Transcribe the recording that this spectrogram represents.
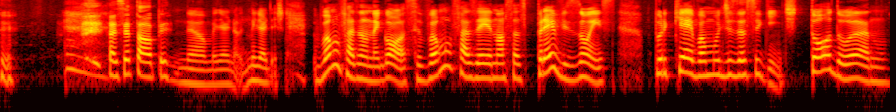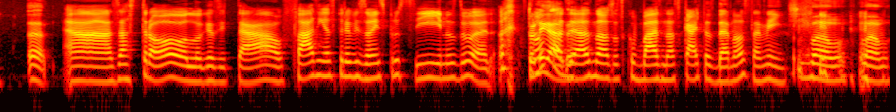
Vai ser top. Não, melhor não, melhor deixa. Vamos fazer um negócio? Vamos fazer nossas previsões? Porque vamos dizer o seguinte: todo ano Ah, as astrólogas e tal fazem as previsões para os signos do ano. Tô vamos ligada. fazer as nossas com base nas cartas da nossa mente? vamos, vamos.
